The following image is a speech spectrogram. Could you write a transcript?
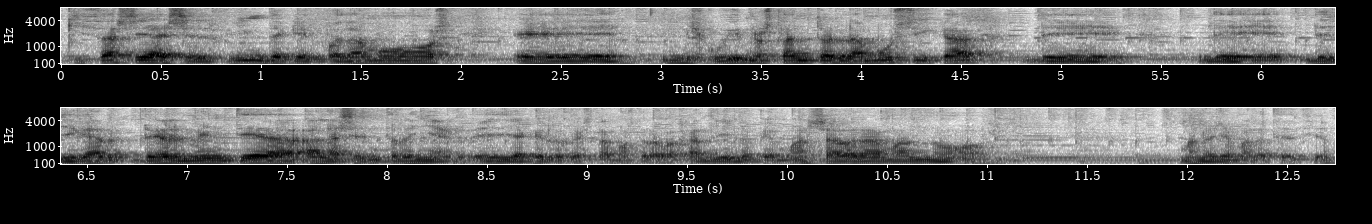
quizás sea ese el fin de que podamos eh, inmiscuirnos tanto en la música, de, llegar realmente a, las entrañas de ella, que es lo que estamos trabajando y lo que más ahora más nos, más nos llama la atención.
